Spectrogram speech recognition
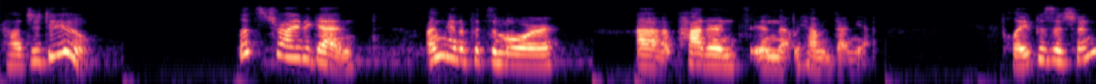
How'd you do? Let's try it again. I'm going to put some more uh, patterns in that we haven't done yet. Play position.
